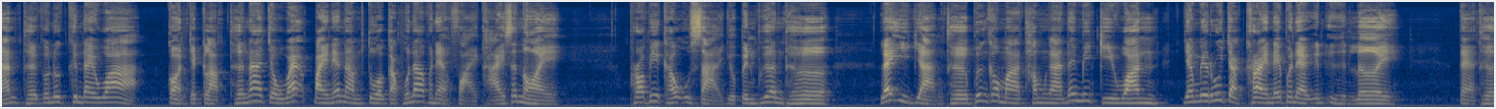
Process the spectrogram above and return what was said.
นั้นเธอก็นึกขึ้นได้ว่า ก่อนจะกลับเธอน่าจะแวะไปแนะนำตัวกับหัวหน้าแผนกฝ่ายขายซะหน่อย เพราะพี่เขาอุตส่าห์อยู่เป็นเพื่อนเธอ และอีกอย่างเธอเพิ่งเข้ามาทำงานได้ไม่กี่วัน ยังไม่รู้จักใครในแผนกอื่นๆเลย แต่เธอ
